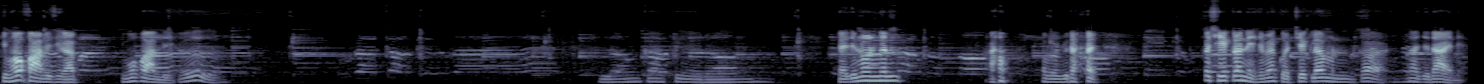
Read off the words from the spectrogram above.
พิมพ์ข้อความไปสิครับพิมพ์ข้อความดิเออ ก็คือร้องแต่จำนวนเงิน เอ้าทำไมไม่ได้ ก็เช็คแล้วนี่ใช่ไหมกดเช็คแล้วมันก็น่าจะได้เนี่ย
